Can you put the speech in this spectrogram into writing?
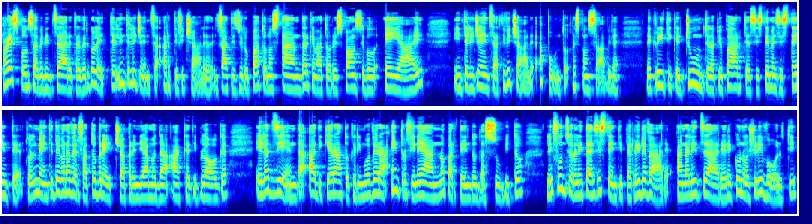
responsabilizzare, tra virgolette, l'intelligenza artificiale. Infatti ha sviluppato uno standard chiamato Responsible AI, intelligenza artificiale appunto responsabile. Le critiche giunte da più parti al sistema esistente attualmente devono aver fatto breccia, prendiamo da HD Blog, e l'azienda ha dichiarato che rimuoverà entro fine anno, partendo da subito, le funzionalità esistenti per rilevare, analizzare e riconoscere i volti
